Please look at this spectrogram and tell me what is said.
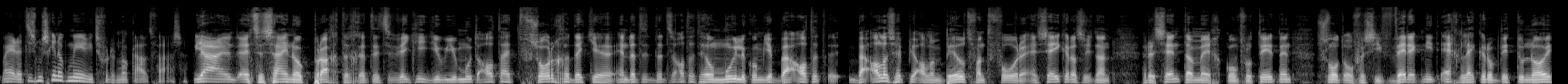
Maar ja, dat is misschien ook meer iets voor de knock-out fase. Ja, en, ze zijn ook prachtig. Het is, weet je, je, moet altijd zorgen dat je. En dat, is- dat is altijd heel moeilijk. Om je bij, altijd, bij alles heb je al een beeld van tevoren. En zeker als je dan recent daarmee geconfronteerd bent. Slotoffensief werkt niet echt lekker op dit toernooi.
